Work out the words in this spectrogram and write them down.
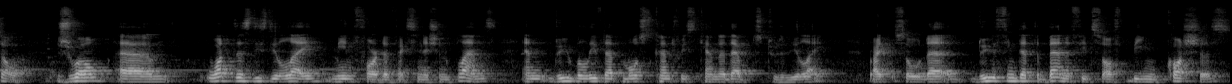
So, João, um, what does this delay mean for the vaccination plans? And do you believe that most countries can adapt to the delay? Right. So, the, do you think that the benefits of being cautious,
